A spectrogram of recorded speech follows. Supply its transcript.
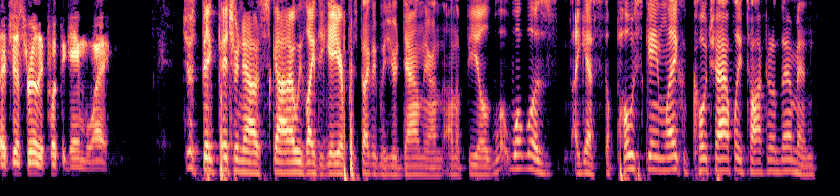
that just really put the game away. Just big picture now, Scott. I always like to get your perspective because you're down there on, on the field. What what was I guess the post game like with Coach Hafley talking to them and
